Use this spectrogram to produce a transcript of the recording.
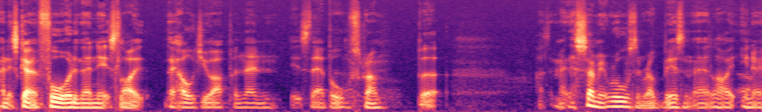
and it's going forward and then it's like they hold you up and then it's their ball scrum. But Know, there's so many rules in rugby, isn't there? Like you know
